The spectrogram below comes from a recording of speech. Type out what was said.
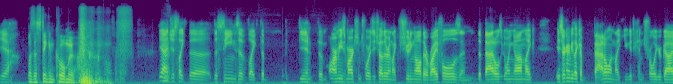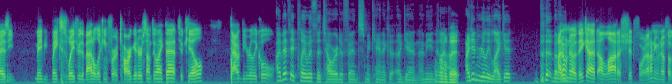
yeah. Was a stinking cool move. Yeah, and just like the the scenes of like the the, the armies marching towards each other and like shooting all their rifles and the battles going on. Like, is there gonna be like a battle and like you get to control your guy as he maybe makes his way through the battle looking for a target or something like that to kill? That would be really cool. I bet they play with the tower defense mechanic again. I mean, A little I- bit. I didn't really like it, but, but I don't didn't- know. They got a lot of shit for it. I don't even know if they'll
